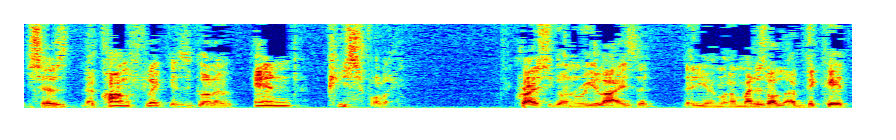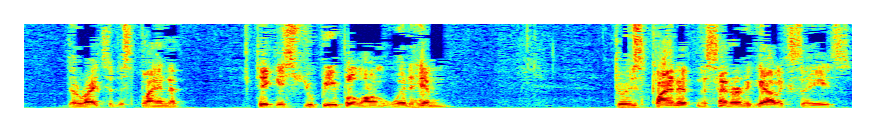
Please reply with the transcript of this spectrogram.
He says the conflict is going to end peacefully. Christ is going to realize that, that you might as well abdicate the rights of this planet, take his few people on with him to his planet in the center of the galaxies,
